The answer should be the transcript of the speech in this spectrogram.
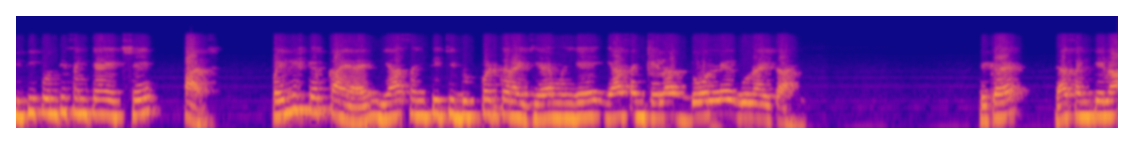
किती कोणती संख्या आहे? एकशे पाच. पहिली स्टेप काय आहे? या संख्येची दुप्पट करायची आहे म्हणजे या संख्येला दोनने गुणायचं आहे. ठीक आहे? या संख्येला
